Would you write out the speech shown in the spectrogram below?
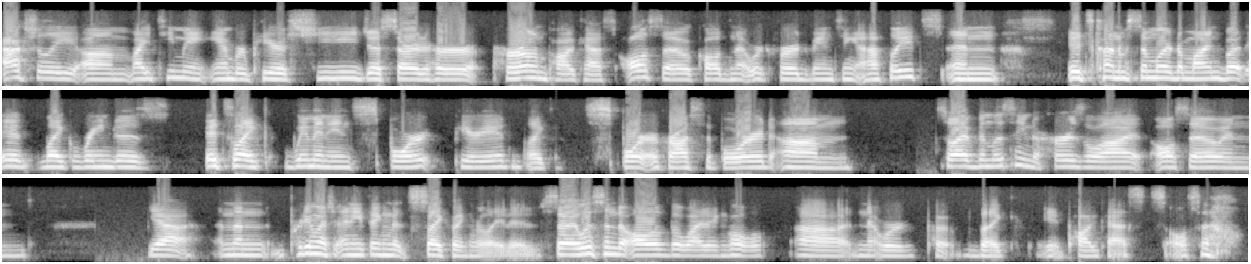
actually um, my teammate amber pierce she just started her her own podcast also called network for advancing athletes. And it's kind of similar to mine but it like ranges it's like women in sport period like sport across the board. Um so i've been listening to hers a lot also and yeah and then pretty much anything that's cycling related. So i listen to all of the wide angle uh network po- like podcasts also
